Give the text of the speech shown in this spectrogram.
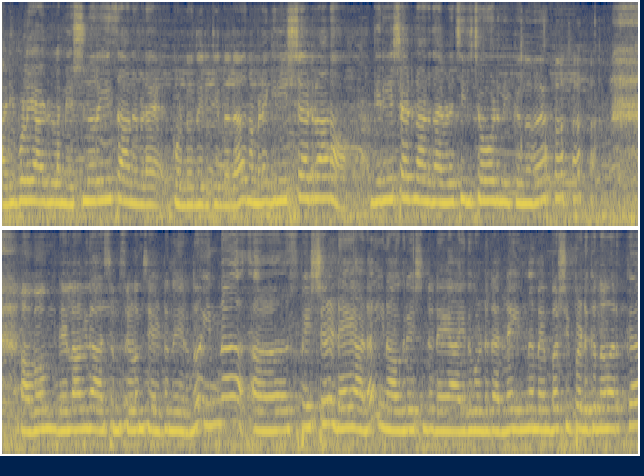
അടിപൊളിയായിട്ടുള്ള മെഷീനറീസ് ആണ് ഇവിടെ കൊണ്ടുവന്നിരിക്കുന്നത്. നമ്മുടെ ഗിരീഷ് ചേട്ടനാണോ? ഗിരീഷ് ചേട്ടനാണ് ഇതാ ഇവിടെ ചിരിച്ചോട് നിൽക്കുന്നത്. അപ്പം എല്ലാവിധ ആശംസകളും ചേട്ടനായിരുന്നു ഇന്ന് സ്പെഷ്യൽ ഡേ ആണ്. ഇനോഗ്രേഷന്റെ ഡേ ആയതുകൊണ്ട് തന്നെ ഇന്ന് മെമ്പർഷിപ്പ് എടുക്കുന്നവർക്ക്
